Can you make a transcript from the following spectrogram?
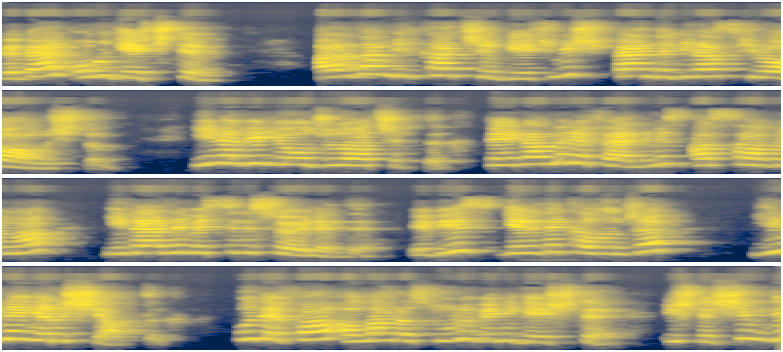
ve ben onu geçtim. Aradan birkaç yıl geçmiş ben de biraz kilo almıştım. Yine bir yolculuğa çıktık. Peygamber Efendimiz ashabına ilerlemesini söyledi ve biz geride kalınca yine yarış yaptık. Bu defa Allah Resulü beni geçti. İşte şimdi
